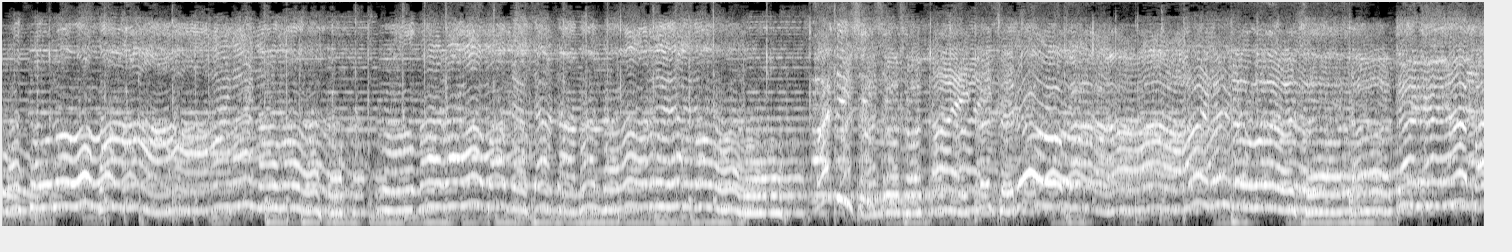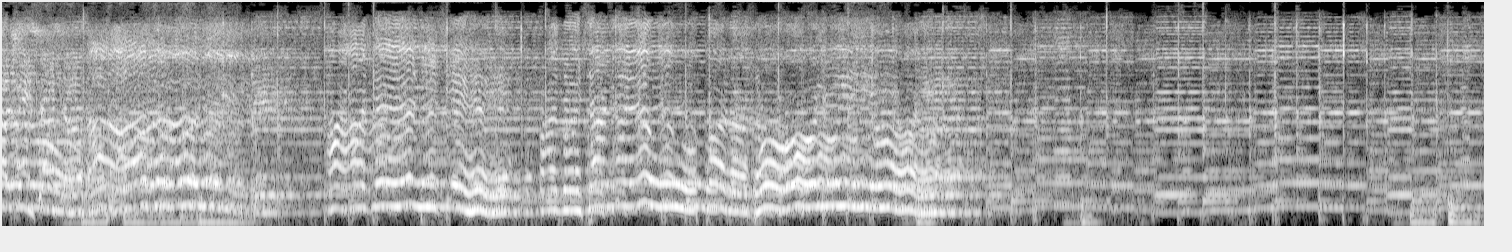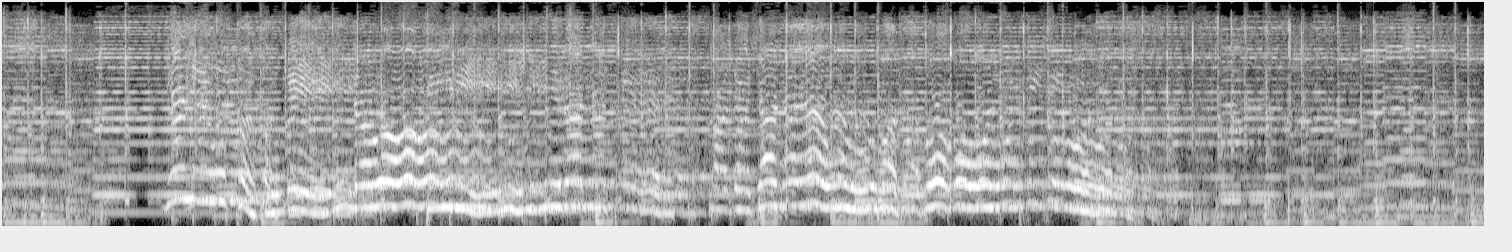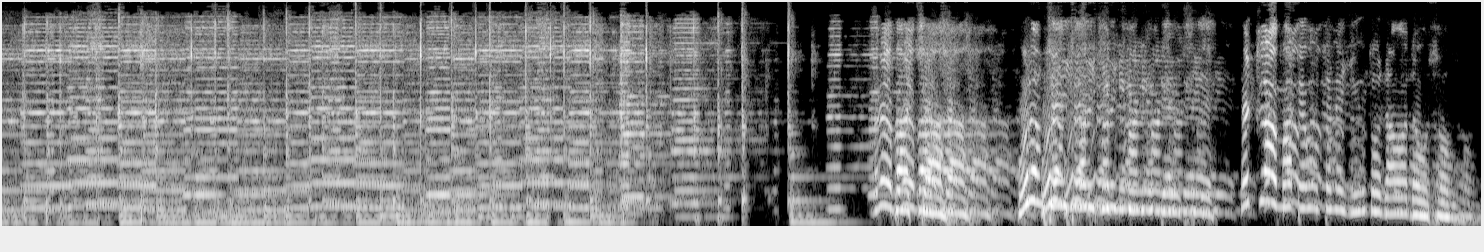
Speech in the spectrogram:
બાદશાહ હુરમ છે તારી જીવની માની છે એટલા માટે હું તને જીવતો જવા દઉં છું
